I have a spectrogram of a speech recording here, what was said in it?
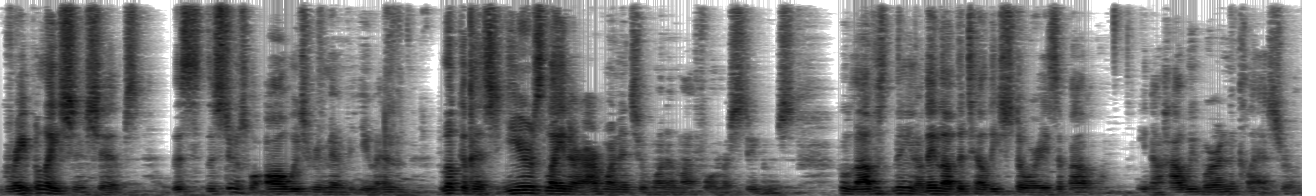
great relationships, this the students will always remember you. And look at this. Years later, I run into one of my former students who loves you know they love to tell these stories about you know how we were in the classroom.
